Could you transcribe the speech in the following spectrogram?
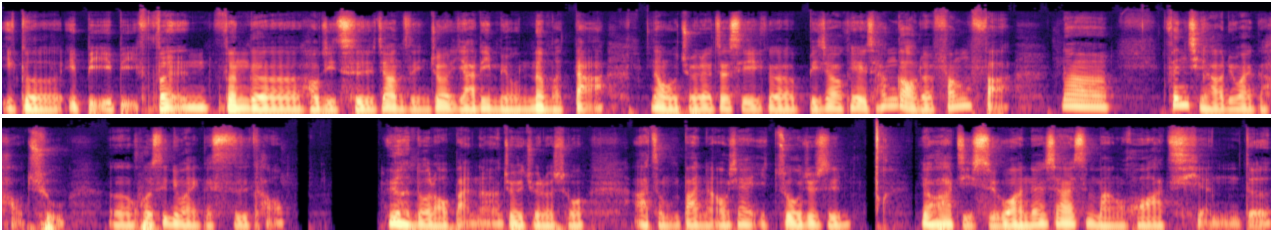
一个一笔一笔分分个好几次，这样子你就压力没有那么大。那我觉得这是一个比较可以参考的方法。那分期还有另外一个好处，呃，或是另外一个思考。因为很多老板呢，就会觉得说啊，怎么办呢？我现在一做就是 要花几十万，那实在是蛮花钱的。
